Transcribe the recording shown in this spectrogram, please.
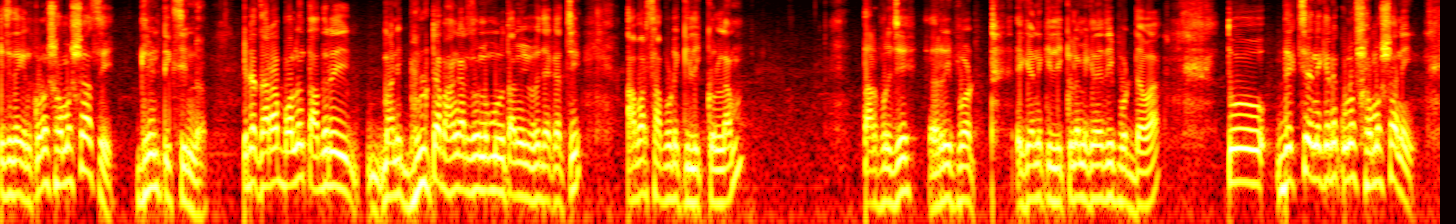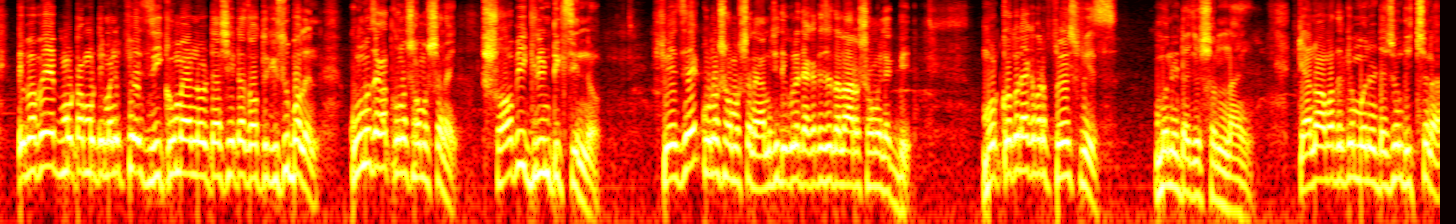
এই যে দেখেন, কোনো সমস্যা আছে? গ্রিন টিক চিহ্ন। এটা যারা বলেন, তাদের এই মানে ভুলটা ভাঙার জন্য মূলত আমি এভাবে দেখাচ্ছি। আবার সাপোর্টে ক্লিক করলাম। তারপরে যে রিপোর্ট এখানে ক্লিক করলাম, এখানে রিপোর্ট দেওয়া। তো দেখছেন, এখানে কোনো সমস্যা নেই। এভাবে মোটামুটি মানে ফেস রিকমেন্ড ওটা সেটা যত কিছু বলেন, কোনো জায়গায় কোনো সমস্যা নাই। সবই গ্রিন টিক চিহ্ন। ফেজে কোনো সমস্যা নাই। আমি যদি এগুলো দেখাতে চাই, তাহলে আরও সময় লাগবে। মোট কতটা একেবারে ফ্রেশ ফেস মনিটাইজেশন নাই। কেন আমাদেরকে মনিটাইজেশন দিচ্ছে না?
